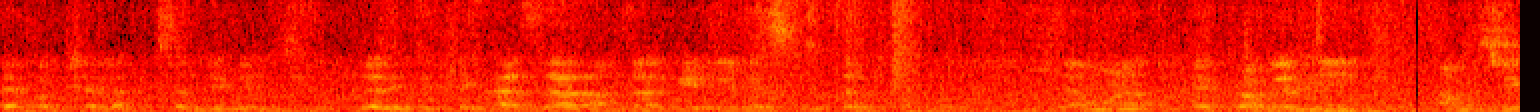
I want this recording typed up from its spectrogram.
त्या पक्षाला संधी द्यायची. जरी तिथे खासदार आमदार गेलेले असतील तर. त्यामुळं काही प्रॉब्लेम नाही. आमची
